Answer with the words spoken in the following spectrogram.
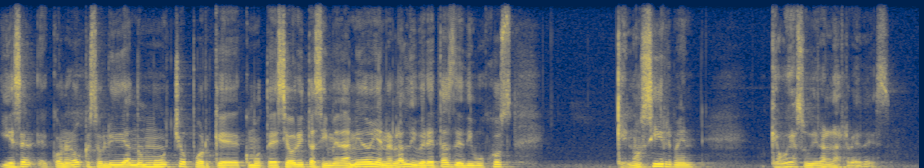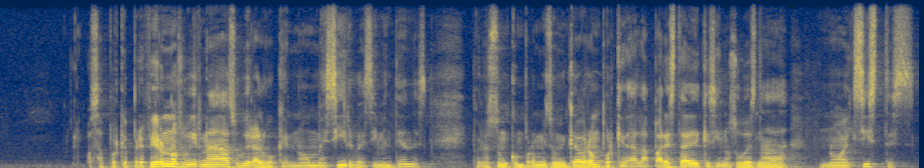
Y es eh, con algo que estoy lidiando mucho porque, como te decía ahorita, si me da miedo llenar las libretas de dibujos que no sirven, ¿qué voy a subir a las redes? O sea, porque prefiero no subir nada, subir algo que no me sirve, ¿sí me entiendes? Pero es un compromiso muy cabrón porque a la par está de que si no subes nada, no existes.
